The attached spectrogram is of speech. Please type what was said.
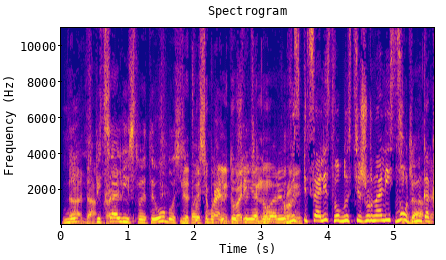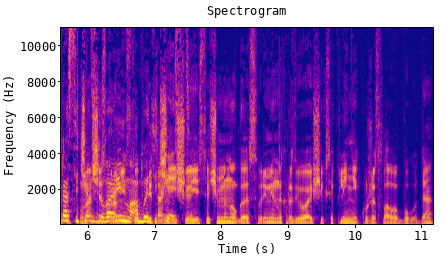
не да, да, специалист правильно. в этой области. Нет, вы все правильно то, говорите, но говорю... кроме... Вы специалист в области журналистики. Ну, да. Мы как раз сейчас говорим об этой питания части. Еще есть очень много современных развивающихся клиник, уже слава богу, да,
